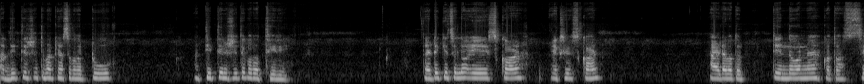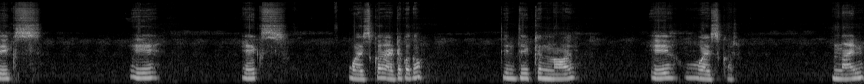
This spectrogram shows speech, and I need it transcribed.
আর দ্বিতীয় রাশিতে বাকি আছে কত? টু আর তৃতীয় রাশিতে কত? থ্রি তাই এটা কি ছিল? এ স্কোয়ার এক্স স্কোয়ার আর এটা কত? তিন দোকানে কত? Six A X, Y square, আর এটা কত? তিন থেকে নয়, A Y square. Nine,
